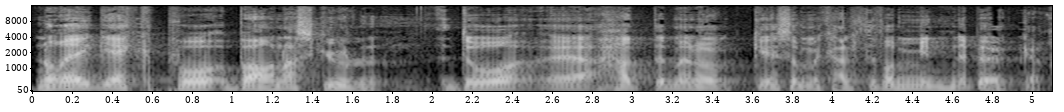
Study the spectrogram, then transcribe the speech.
Når jeg gikk på barneskolen, da eh, hadde vi noe som vi kalte for minnebøker.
